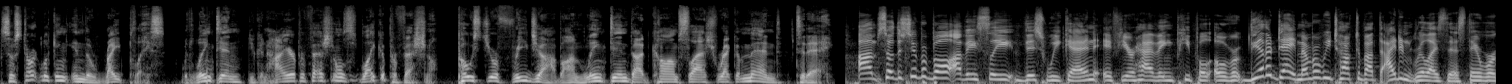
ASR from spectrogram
So start looking in the right place. With LinkedIn, you can hire professionals like a professional. Post your free job on linkedin.com slash recommend today. Um, so the Super Bowl, obviously, this weekend, if you're having people over. The other day, remember we talked about, the, I didn't realize this, there were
